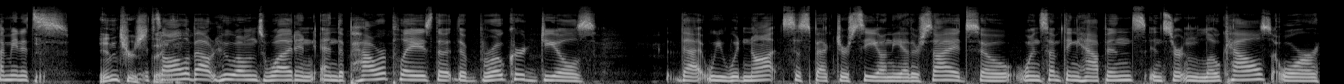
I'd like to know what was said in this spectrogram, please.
I mean, it's Interesting. it's all about who owns what and, and the power plays, the, the brokered deals that we would not suspect or see on the other side. So when something happens in certain locales, or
